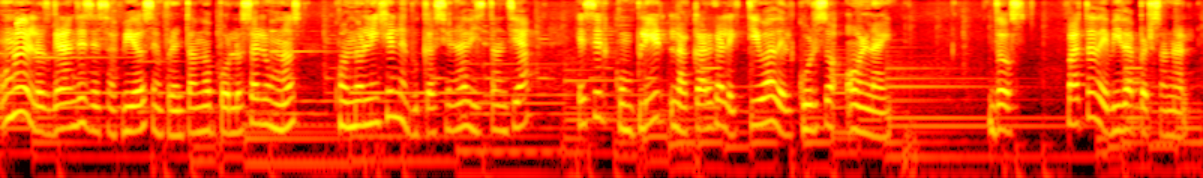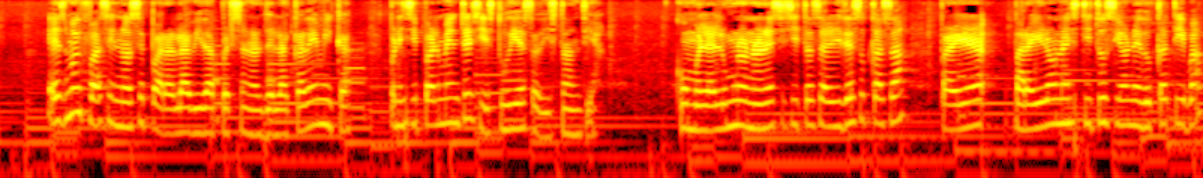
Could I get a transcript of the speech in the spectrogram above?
Uno de los grandes desafíos enfrentando por los alumnos cuando eligen la educación a distancia es el cumplir la carga lectiva del curso online. 2. Falta de vida personal. Es muy fácil no separar la vida personal de la académica, principalmente si estudias a distancia. Como el alumno no necesita salir de su casa para ir, para ir a una institución educativa,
